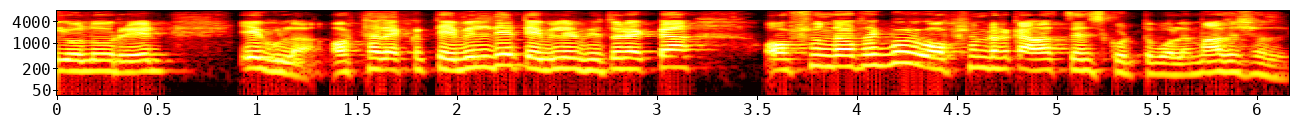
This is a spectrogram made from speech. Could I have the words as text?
ইয়েলো রেড এগুলা। অর্থাৎ একটা টেবিল দিয়ে টেবিলের ভিতরে একটা অপশন দেওয়া থাকবে, ওই অপশনটার কালার চেঞ্জ করতে বলে মাঝে সাঝে।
